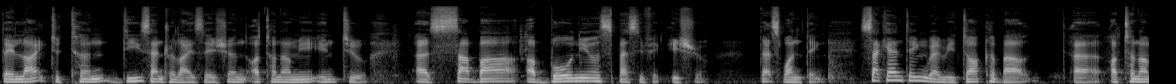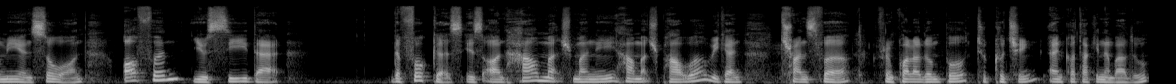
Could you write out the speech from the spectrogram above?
They like to turn decentralization, autonomy into a Sabah, a Borneo specific issue. That's one thing. Second thing, when we talk about uh, autonomy and so on, often you see that the focus is on how much money, how much power we can transfer from Kuala Lumpur to Kuching and Kota Kinabalu,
